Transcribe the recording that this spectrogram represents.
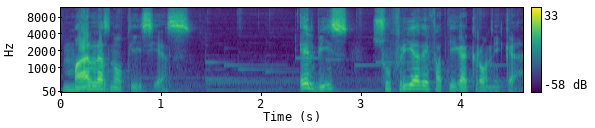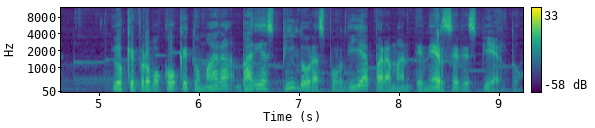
Malas noticias. Elvis sufría de fatiga crónica, lo que provocó que tomara varias píldoras por día para mantenerse despierto.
